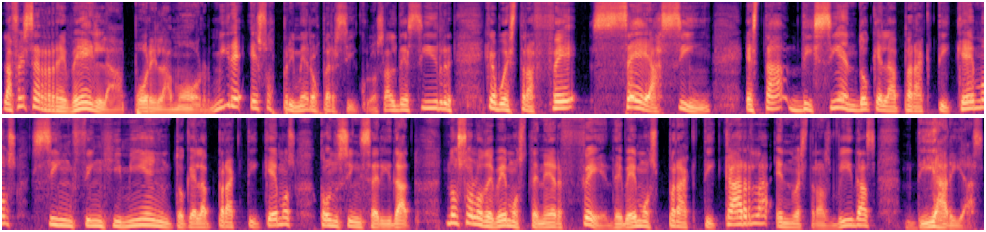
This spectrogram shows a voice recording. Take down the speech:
La fe se revela por el amor. Mire esos primeros versículos. Al decir que vuestra fe sea así, está diciendo que la practiquemos sin fingimiento, que la practiquemos con sinceridad. No solo debemos tener fe, debemos practicarla en nuestras vidas diarias.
